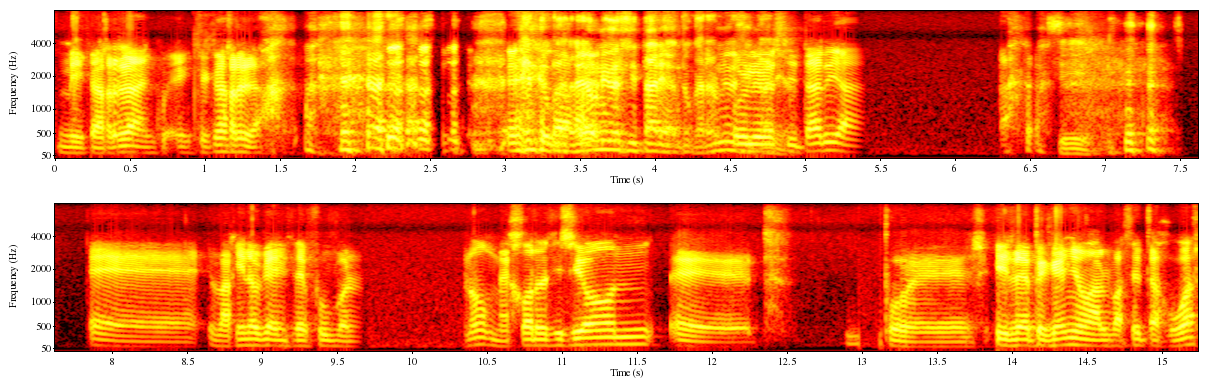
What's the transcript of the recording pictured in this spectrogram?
Mi carrera, ¿en, en qué carrera? En tu carrera universitaria, en tu carrera universitaria. Universitaria. Sí. Eh, imagino que dice fútbol. ¿No? Mejor decisión, eh, pues ir de pequeño a Albacete a jugar.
